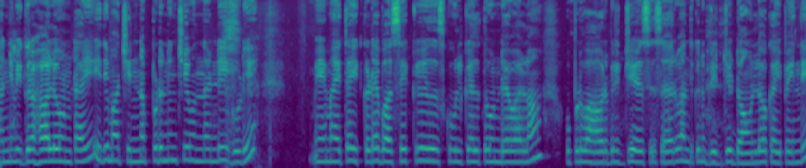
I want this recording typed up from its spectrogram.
అన్ని విగ్రహాలు ఉంటాయి. ఇది మా చిన్నప్పటి నుంచి ఉందండి ఈ గుడి. మేమైతే ఇక్కడే బస్ ఎక్కి స్కూల్కి వెళ్తూ ఉండేవాళ్ళం. ఇప్పుడు ఓవర్ బ్రిడ్జ్ వేసేసారు. అందుకని బ్రిడ్జ్ డౌన్లోకి అయిపోయింది.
